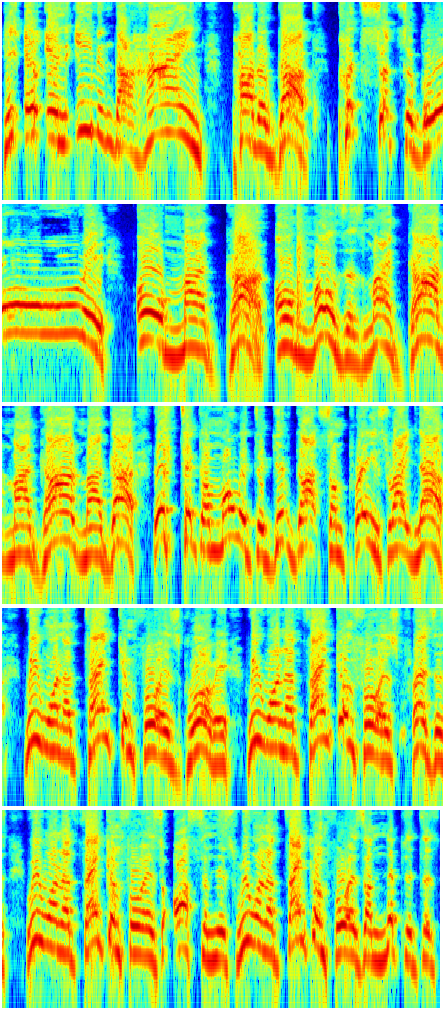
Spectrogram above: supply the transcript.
He, and even the hind part of God put such a glory Oh my God. Oh Moses. My God. My God. My God. Let's take a moment to give God some praise right now. We want to thank him for his glory. We want to thank him for his presence. We want to thank him for his awesomeness. We want to thank him for his omnipotence.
